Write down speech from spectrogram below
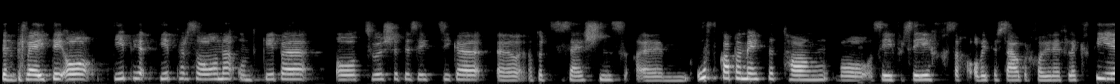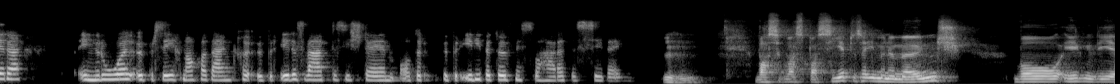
Dann begleite ich auch die, die Personen und gebe auch zwischen den Sitzungen äh, oder den Sessions ähm, Aufgaben mit wo sie für sich sich auch wieder selber können reflektieren in Ruhe über sich nachdenken, über ihr Wertesystem oder über ihre Bedürfnisse, woher das sie wollen. Mhm. Was, was passiert also in einem Menschen, wo irgendwie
